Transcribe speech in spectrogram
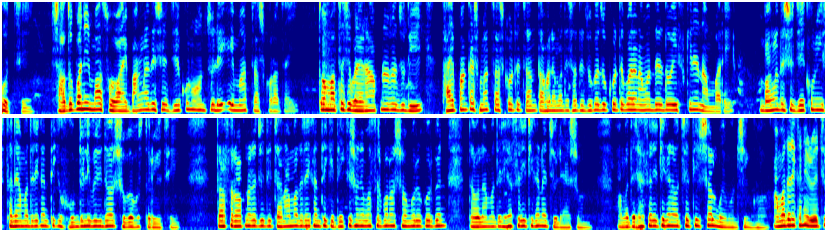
হচ্ছে। স্বাদুপানির মাছ হওয়ায় বাংলাদেশের যে কোনো অঞ্চলে এই মাছ চাষ করা যায়। তো মাছ চাষি ভাইরা আপনারা যদি থাই পাঙ্কাশ মাছ চাষ করতে চান, তাহলে আমাদের সাথে যোগাযোগ করতে পারেন আমাদের দেওয়া স্ক্রিনে নাম্বারে। বাংলাদেশের যে কোনো স্থানে আমাদের এখান থেকে হোম ডেলিভারি দেওয়ার সুব্যবস্থা রয়েছে। তাছাড়াও আপনারা যদি চান আমাদের এখান থেকে দেখে শুনে মাছের পোনা সংগ্রহ করবেন, তাহলে আমাদের হ্যাসারি ঠিকানায় চলে আসুন। আমাদের হ্যাসারি ঠিকানা হচ্ছে ত্রিশাল ময়মনসিংহ। আমাদের এখানে রয়েছে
